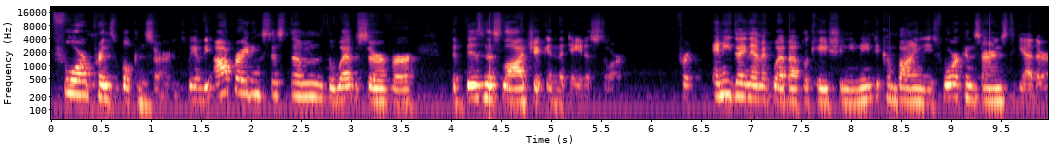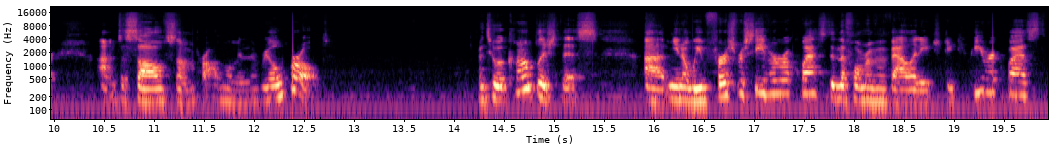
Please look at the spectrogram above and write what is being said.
four principal concerns. We have the operating system, the web server, the business logic, and the data store. For any dynamic web application, you need to combine these four concerns together um, to solve some problem in the real world. And to accomplish this, uh, you know, we first receive a request in the form of a valid HTTP request.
